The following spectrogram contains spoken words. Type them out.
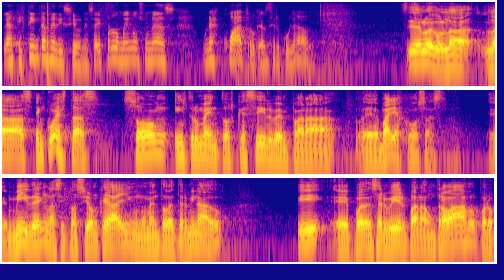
las distintas mediciones? Hay por lo menos unas, unas cuatro que han circulado. Sí, de luego, las encuestas son instrumentos que sirven para eh, varias cosas. Eh, miden la situación que hay en un momento determinado y eh, pueden servir para un trabajo, pero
